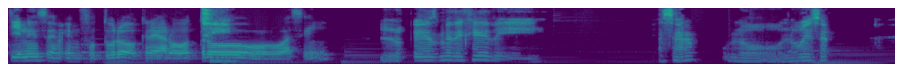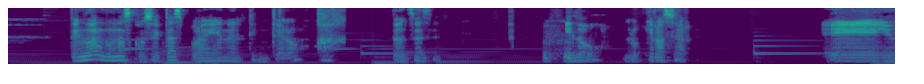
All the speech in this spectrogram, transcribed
¿tienes en, futuro crear otro o así? Lo que es me deje de hacer lo, lo voy a hacer. Tengo algunas cositas por ahí en el tintero. Entonces, y lo, lo quiero hacer. Eh,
